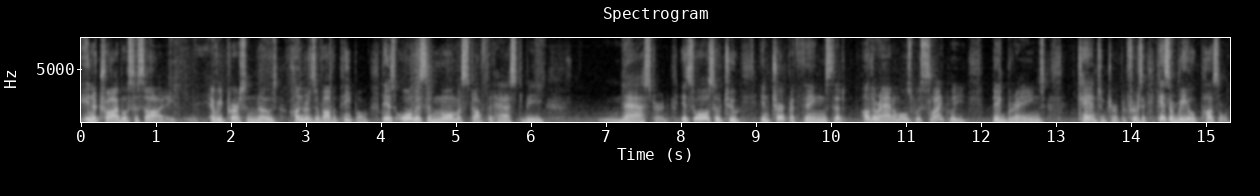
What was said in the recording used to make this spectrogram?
in a tribal society, every person knows hundreds of other people. There's all this enormous stuff that has to be mastered. It's also to interpret things that other animals with slightly big brains can't interpret. For example, here's a real puzzle.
